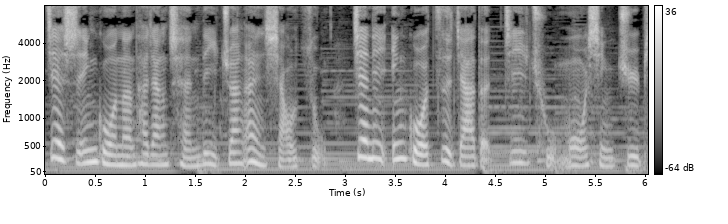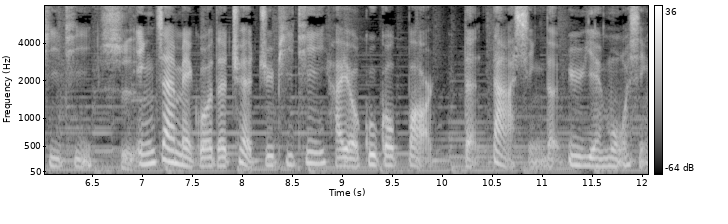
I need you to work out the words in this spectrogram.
届时英国呢，它将成立专案小组，建立英国自家的基础模型 GPT，是迎战美国的 ChatGPT，还有 Google Bard 等大型的语言模型。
